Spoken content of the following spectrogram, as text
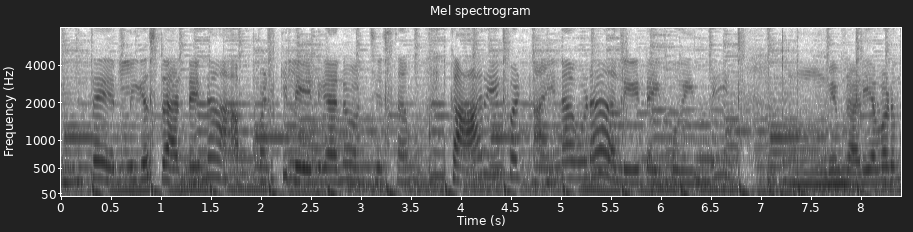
ఎంత ఎర్లీగా స్టార్ట్ అయినా అప్పటికి లేట్గానే వచ్చేస్తాము కారే బట్ అయినా కూడా లేట్ అయిపోయింది. మేము రెడీ అవ్వడం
